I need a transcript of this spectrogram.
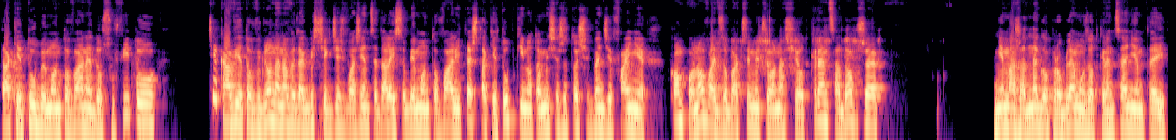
takie tuby montowane do sufitu. Ciekawie to wygląda, nawet jakbyście gdzieś w łazience dalej sobie montowali też takie tubki, no to myślę, że to się będzie fajnie komponować. Zobaczymy, czy ona się odkręca dobrze. Nie ma żadnego problemu z odkręceniem tej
